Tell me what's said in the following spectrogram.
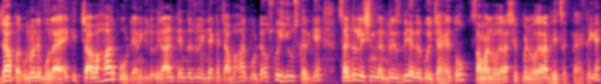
जहाँ पर उन्होंने बोला है कि चाबहार पोर्ट यानी कि जो ईरान के अंदर जो इंडिया का चाबहार पोर्ट है, उसको यूज़ करके सेंट्रल एशियन कंट्रीज़ भी अगर कोई चाहे तो सामान वगैरह शिपमेंट वगैरह भेज सकता है, ठीक है?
